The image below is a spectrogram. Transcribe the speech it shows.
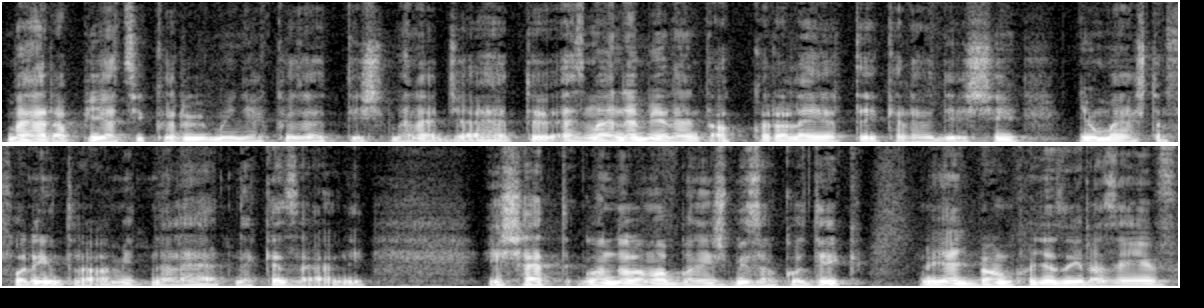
már a piaci körülmények között is menedzselhető, ez már nem jelent akkora leértékelődési nyomást a forintra, amit ne lehetne kezelni. És hát gondolom abban is bizakodik, hogy egy bank, hogy azért az év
